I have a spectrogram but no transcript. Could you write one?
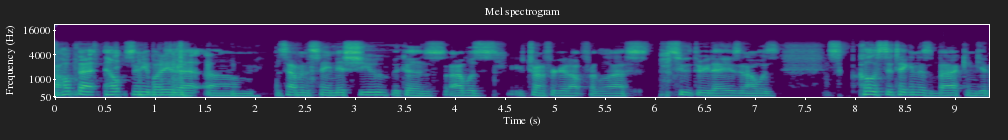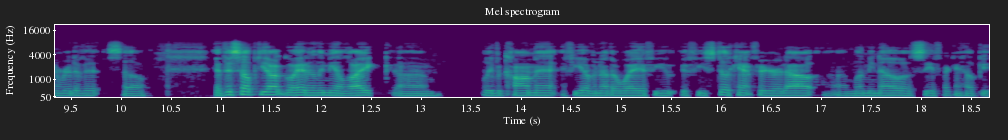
I hope that helps anybody that um, is having the same issue because I was trying to figure it out for the last two three days and I was close to taking this back and getting rid of it. So if this helped you out, go ahead and leave me a like, um, leave a comment. If you have another way, if you if you still can't figure it out, um, let me know. I'll see if I can help you.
